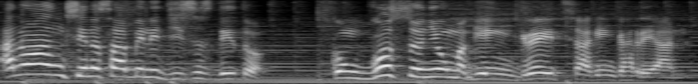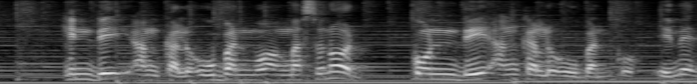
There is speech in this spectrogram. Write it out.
Ano ang sinasabi ni Jesus dito? Kung gusto nyo maging great sa aking kaharian, hindi ang kalooban mo ang masunod, kundi ang kalooban ko. Amen.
